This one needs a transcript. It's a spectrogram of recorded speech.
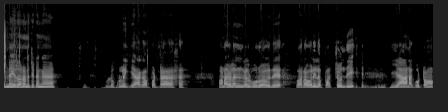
என்ன ஏதோ நினச்சிட்டேங்க. உள்ளுக்குள்ளே ஏகப்பட்ட வனவிலங்குகள் உருவாகுது. வர வழியில் பச்சோந்தி யானை கூட்டம்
